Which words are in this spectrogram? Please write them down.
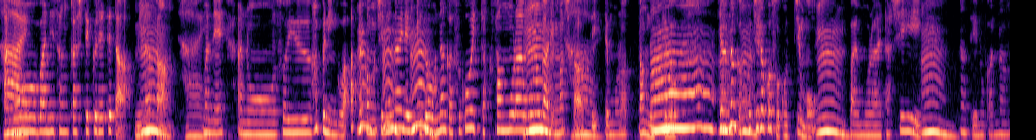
はいあの場に参加してくれてた皆さん、うんはい。まあね、あのーそういうハプニングはあったかもしれないですけど、うんうんなんかすごいたくさんもらうものがありましたうんって言ってもらったんですけど、いや、なんかこちらこそこっちもうん、いっぱいもらえたし、うん。なんていうのかな。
